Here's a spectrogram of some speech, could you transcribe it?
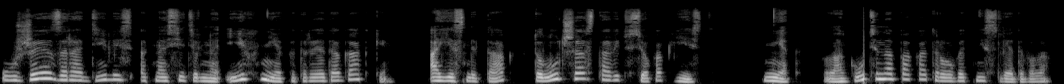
уже зародились относительно их некоторые догадки. А если так, то лучше оставить все как есть. Нет, Лагутина пока трогать не следовало.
